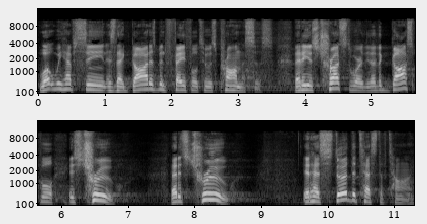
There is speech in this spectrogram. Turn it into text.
what we have seen is that God has been faithful to his promises, that he is trustworthy, that the gospel is true, that it's true. It has stood the test of time.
